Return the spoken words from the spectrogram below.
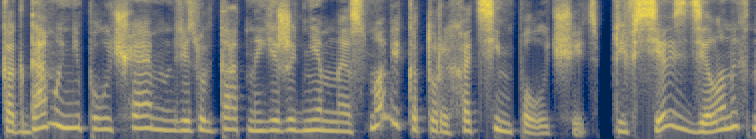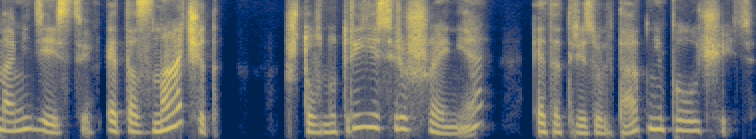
Когда мы не получаем результат на ежедневной основе, который хотим получить, при всех сделанных нами действиях, это значит, что внутри есть решение этот результат не получить.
